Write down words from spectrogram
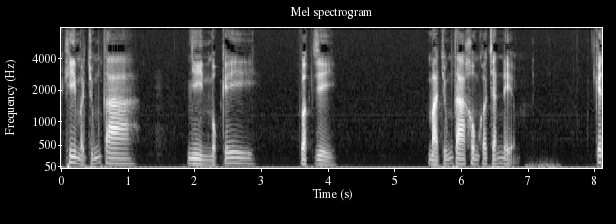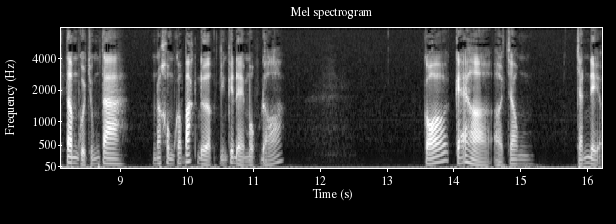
khi mà chúng ta nhìn một cái vật gì mà chúng ta không có chánh niệm. Cái tâm của chúng ta, nó không có bắt được những cái đề mục đó. Có kẽ hở ở trong chánh niệm,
